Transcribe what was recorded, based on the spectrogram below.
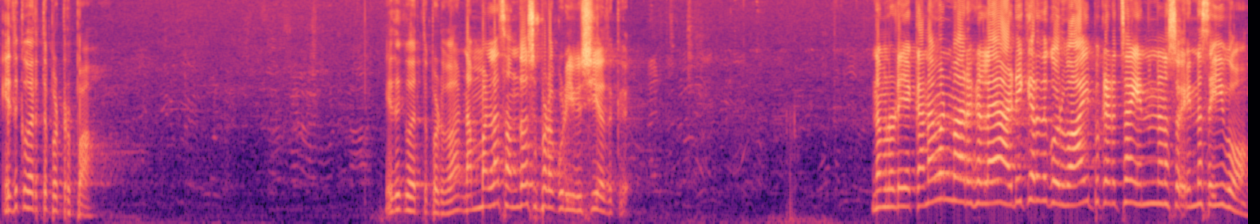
எதுக்கு வருத்தப்பட்டிருப்பா? எதுக்கு வருத்தப்படுவா? நம்மெல்லாம் சந்தோஷப்படக்கூடிய விஷயம் அதுக்கு. நம்மளுடைய கணவன்மார்களை அடிக்கிறதுக்கு ஒரு வாய்ப்பு கிடைச்சா என்ன என்ன செய்வோம்?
